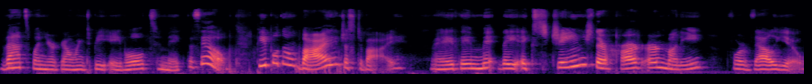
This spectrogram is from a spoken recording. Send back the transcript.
that's when you're going to be able to make the sale. People don't buy just to buy, right? They they exchange their hard-earned money for value,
